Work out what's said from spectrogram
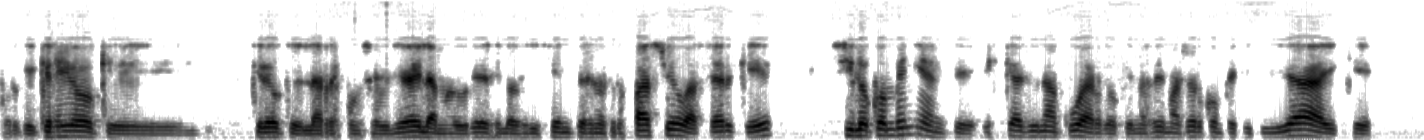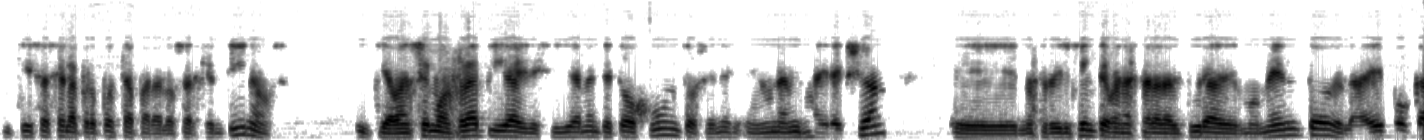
porque creo que creo que la responsabilidad y la madurez de los dirigentes de nuestro espacio va a ser que si lo conveniente es que haya un acuerdo que nos dé mayor competitividad y que, y que esa sea la propuesta para los argentinos y que avancemos rápida y decididamente todos juntos en, en una misma dirección, eh, nuestros dirigentes van a estar a la altura del momento, de la época,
